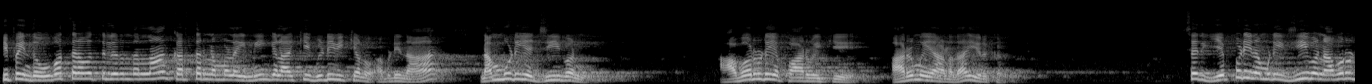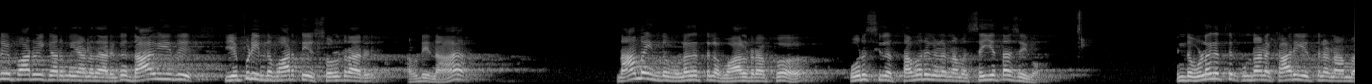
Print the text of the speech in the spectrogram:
இப்போ இந்த உபத்திரவத்திலிருந்தெல்லாம் கர்த்தர் நம்மளை நீங்களாக்கி விடுவிக்கணும். அப்படின்னா நம்முடைய ஜீவன் அவருடைய பார்வைக்கு அருமையானதாக இருக்கணும். சரி எப்படி நம்முடைய ஜீவன் அவருடைய பார்வைக்கு அருமையானதாக இருக்கும் தாவீது எப்படி இந்த வார்த்தையை சொல்கிறாரு அப்படின்னா நாம் இந்த உலகத்தில் வாழ்கிறப்போ ஒரு சில தவறுகளை நம்ம செய்யத்தான் செய்வோம். இந்த உலகத்திற்கு உண்டான காரியத்தில் நாம்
